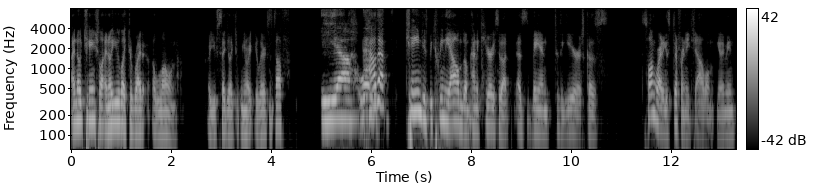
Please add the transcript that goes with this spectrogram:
I know changed a lot. I know you like to write alone, or you've said you like to you write your lyrics and stuff. Yeah. Well, How that changes between the albums, I'm kind of curious about as the band to the years because songwriting is different each album. You know what I mean?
